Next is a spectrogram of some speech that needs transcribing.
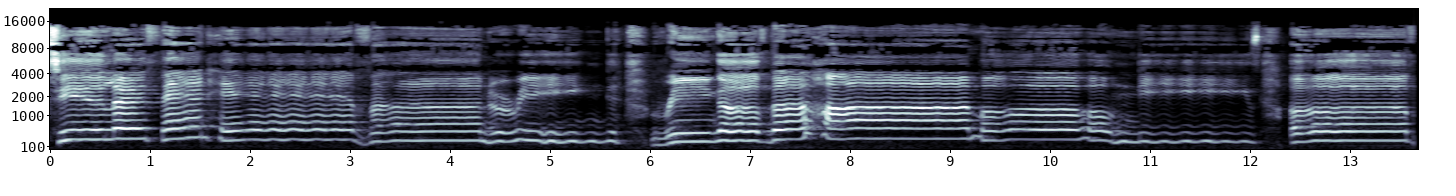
Till Earth and Heaven Ring, Ring of the Harmonies of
